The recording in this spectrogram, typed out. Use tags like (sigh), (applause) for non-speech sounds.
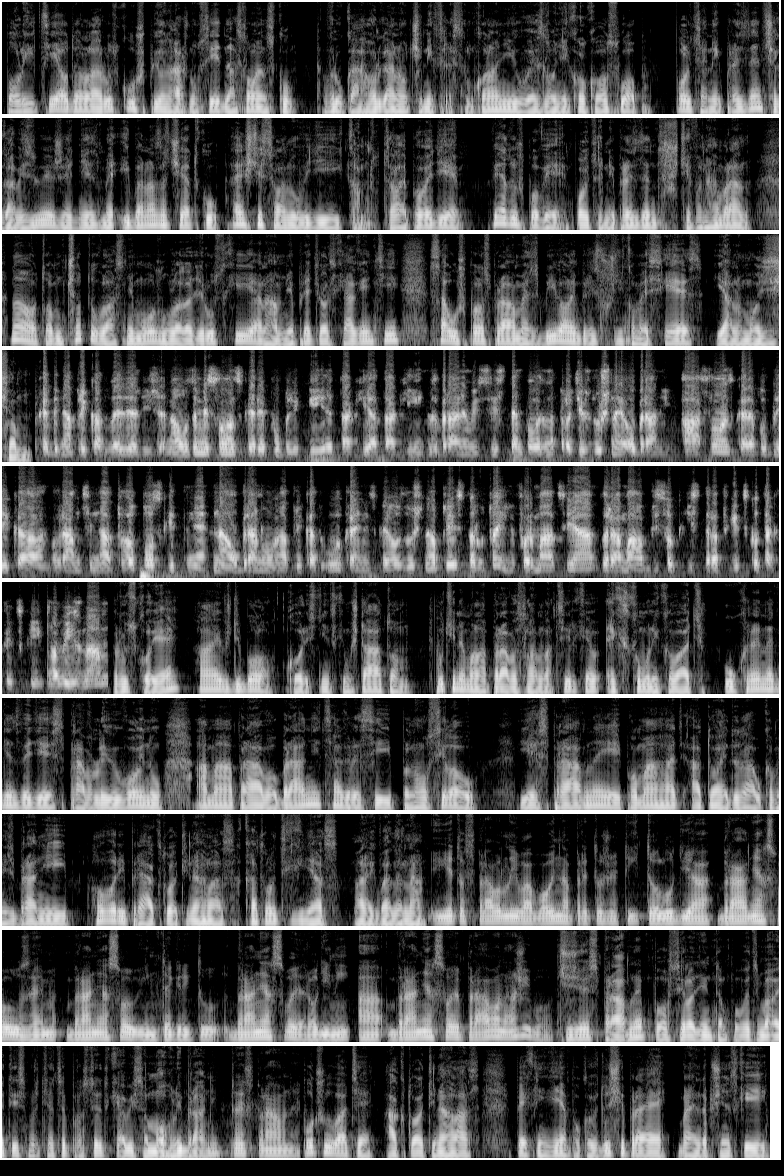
Polícia odhalila ruskú špionážnu sieť na Slovensku. V rukách orgánov činy v trestnom konaní uväzlo niekoľko osôb. Policajný prezident však avizuje, že dnes sme iba na začiatku a ešte sa len uvidí, kam to celé povedie. Viac už povie policajný prezident Štefan Hamran. No a o tom, čo tu vlastne môžu hľadať ruskí a nám nepriateľskí agenti, sa už porozprávame s bývalým príslušníkom SIS Janom Mojžišom. Keby napríklad vedeli, že na území Slovenskej republiky je taký a taký zbraňový systém, povedzme protivzdušnej obrany a Slovenská republika v rámci NATO ho poskytne na obranu napríklad ukrajinského vzdušného priestoru. To je informácia, ktorá má vysoký strategicko-taktický význam. Rusko je a aj vždy bolo koristníckým štátom štátom. Putina mala pravoslavná církev exkomunikovať. Ukrajina dnes vedie spravodlivú vojnu a má právo brániť sa agresii plnou silou. Je správne jej pomáhať a to aj dodávkami zbraní hovorí pre aktuality na hlas katolický kňaz Marek Vadrna. Je to spravodlivá vojna, pretože títo ľudia bránia svoju zem, bránia svoju integritu, bránia svoje rodiny a bránia svoje právo na život. Čiže je správne posielať im tam povedzme aj tie smrtiace prostriedky, aby sa mohli brániť? To je správne. Počúvate aktuality na hlas. Pekný deň a pokoj v duši praje. Brian Dobšinský.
